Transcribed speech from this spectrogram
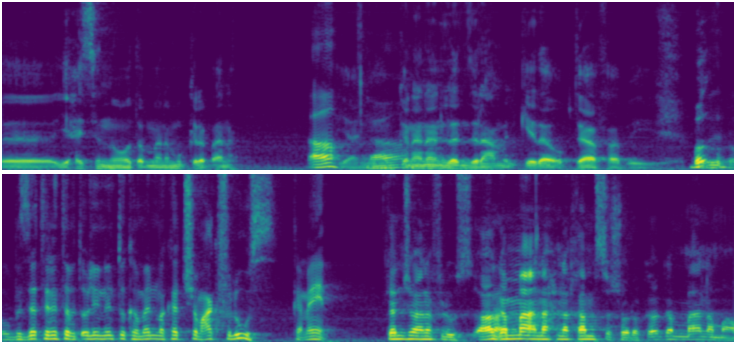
آه، يحس إن هو طب ما أنا ممكن أبقى أنا آه يعني آه. ممكن أنا اللي أنزل أعمل كده وبتاع فبي ب- وبالذات إن أنت بتقولي إن أنتوا كمان ما كانش معاك فلوس كمان كانش معانا فلوس آه آه. جمعنا إحنا خمسة شركاء جمعنا مع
